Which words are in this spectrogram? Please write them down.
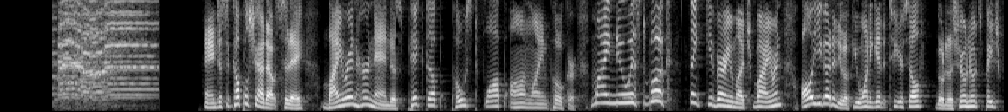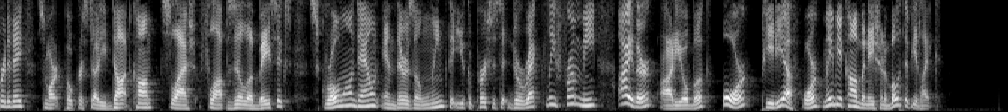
And just a couple shout outs today. Byron Hernandez picked up Post Flop Online Poker, my newest book. Thank you very much, Byron. All you got to do, if you want to get it to yourself, go to the show notes page for today, smartpokerstudy.com slash flopzilla basics. Scroll on down, and there's a link that you could purchase it directly from me, either audiobook or PDF, or maybe a combination of both if you'd like.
